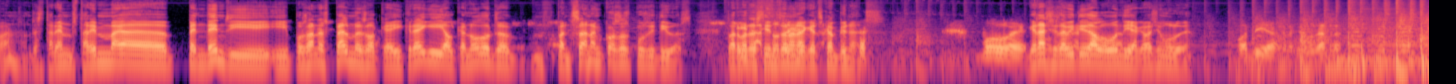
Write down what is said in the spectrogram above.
Bueno, doncs estarem, estarem eh, pendents i, i posant espelmes el que hi cregui i el que no, doncs, eh, pensant en coses positives per I veure tant, si ens donen aquests campionats. Molt bé. Gràcies, David Hidalgo, bon dia, que vagi molt bé. Bon dia, gràcies a vosaltres.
